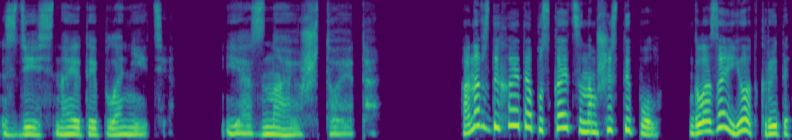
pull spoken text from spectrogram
здесь, на этой планете. Я знаю, что это. Она вздыхает и опускается на мшистый пол. Глаза ее открыты,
